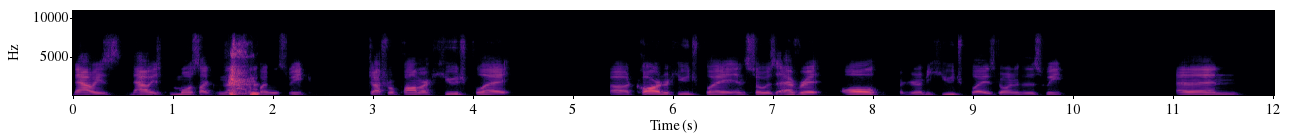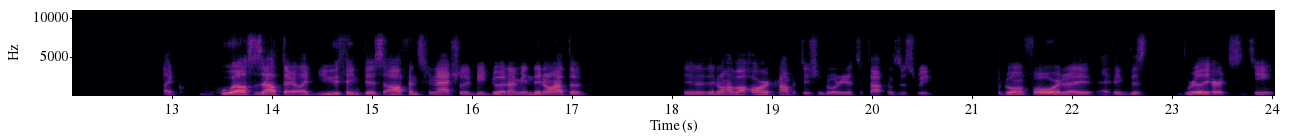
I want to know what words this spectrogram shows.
now he's now he's most likely not going to play this week. Joshua Palmer, huge play. Uh, Carter, huge play, and so is Everett. All are going to be huge plays going into this week. And then, like, who else is out there? Like, do you think this offense can actually be good? I mean, they don't have to. They don't they don't have a hard competition going against the Falcons this week. But going forward, I, I think this really hurts the team.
